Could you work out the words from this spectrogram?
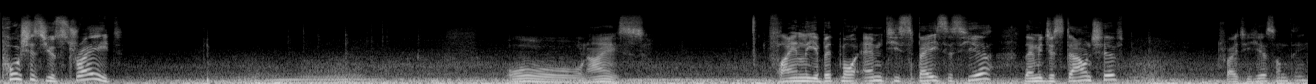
pushes you straight. Oh, nice. Finally, a bit more empty spaces here. Let me just downshift. Try to hear something.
